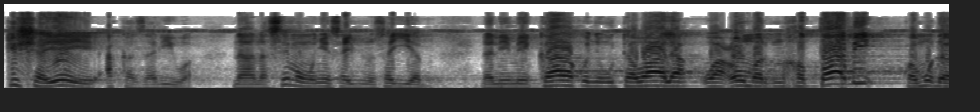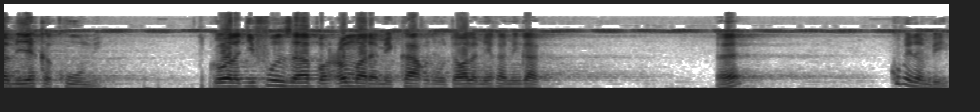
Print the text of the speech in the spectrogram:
kisha yeye akazaliwa. Na anasema mwenyewe Said ibn Sayyab na nimekaa kwenye utawala wa Umar ibn Khattabi kwa muda wa miaka kumi. Kwa anajifunza hapa Umar amekaa kwenye utawala miaka mingapi? Eh? 12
